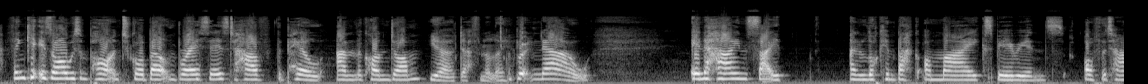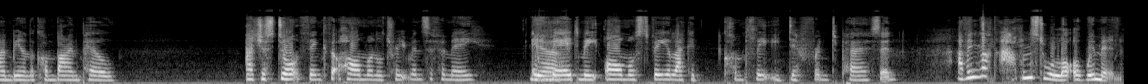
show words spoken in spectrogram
I think it is always important to go belt and braces to have the pill and the condom. Yeah, definitely. But now, in hindsight, and looking back on my experience of the time being on the combined pill, I just don't think that hormonal treatments are for me. It Yeah. made me almost feel like a completely different person. I think that happens to a lot of women,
